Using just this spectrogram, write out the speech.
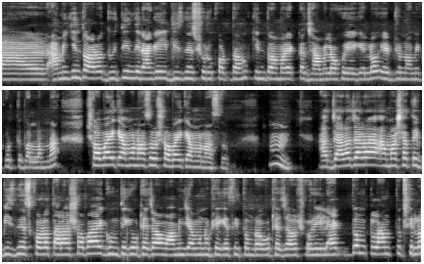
আর আমি কিন্তু আরও দুই, তিন দিন আগে এই বিজনেস শুরু করতাম, কিন্তু আমার একটা ঝামেলা হয়ে গেল, এর জন্য আমি করতে পারলাম না। সবাই কেমন আছো? সবাই কেমন আছো? হুম? আর যারা যারা আমার সাথে বিজনেস করো, তারা সবাই ঘুম থেকে উঠে যাও। আমি যেমন উঠে গেছি তোমরা উঠে যাও। শরীর একদম ক্লান্ত ছিল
